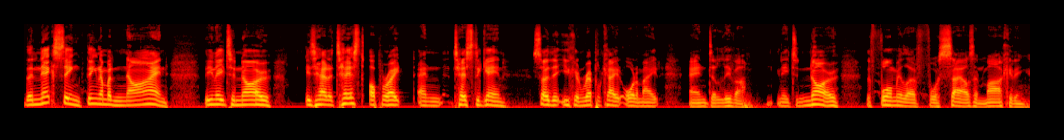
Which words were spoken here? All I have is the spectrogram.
The next thing, thing number nine that you need to know is how to test, operate, and test again so that you can replicate, automate, and deliver. You need to know the formula for sales and marketing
